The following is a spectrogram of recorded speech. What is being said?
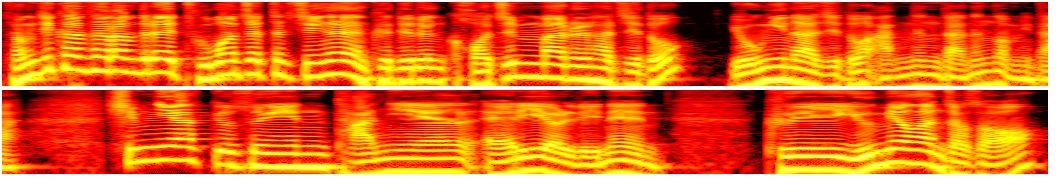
정직한 사람들의 두 번째 특징은 그들은 거짓말을 하지도 용인하지도 않는다는 겁니다. 심리학 교수인 다니엘 에리얼리는 그의 유명한 저서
